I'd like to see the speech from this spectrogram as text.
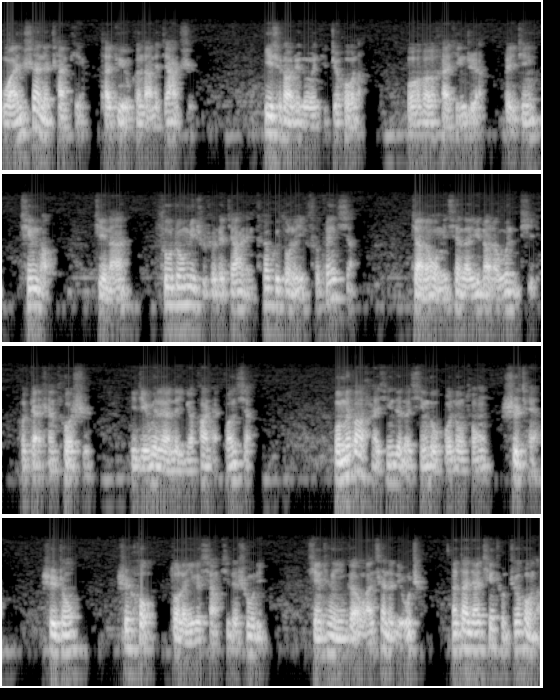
完善的产品才具有更大的价值。意识到这个问题之后呢，我和海行者、北京、青岛、济南、苏州秘书处的家人开会做了一次分享，讲了我们现在遇到的问题和改善措施，以及未来的一个发展方向。我们把海行者的行走活动从事前、事中、事后做了一个详细的梳理，形成一个完善的流程。那大家清楚之后呢，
